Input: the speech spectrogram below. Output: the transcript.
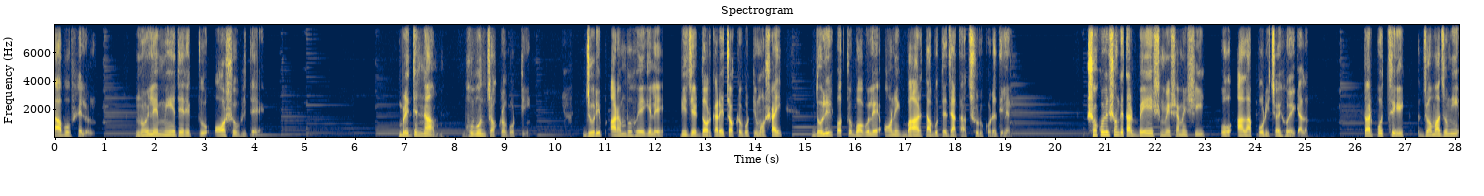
তাঁবু ফেলুন, নইলে মেয়েদের একটু অসুবিধে। বৃদ্ধের নাম ভুবন চক্রবর্তী। জরিপ আরম্ভ হয়ে গেলে নিজের দরকারে চক্রবর্তী মশাই দলিলপত্র বগলে অনেকবার তাঁবুতে যাতায়াত শুরু করে দিলেন। সকলের সঙ্গে তার বেশ মেশামেশি ও আলাপ পরিচয় হয়ে গেল। তার পৈতৃক জমাজমি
